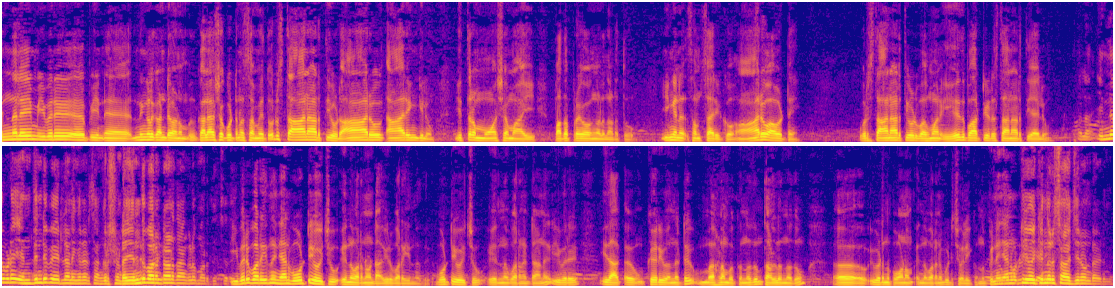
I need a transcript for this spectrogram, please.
ഇന്നലെയും ഇവർ പിന്നെ നിങ്ങൾ കണ്ടു കാണും കലാശക്കൊട്ടുന്ന സമയത്ത് ഒരു സ്ഥാനാർത്ഥിയോട് ആരോ ആരെങ്കിലും ഇത്ര മോശമായി പദപ്രയോഗങ്ങൾ നടത്തുമോ ഇങ്ങനെ സംസാരിക്കോ ആരോ ആവട്ടെ. ഒരു സ്ഥാനാർത്ഥിയോട് ബഹുമാനം ഏത് പാർട്ടിയുടെ സ്ഥാനാർത്ഥിയായാലും. അല്ല ഇന്നിവിടെ എന്തിന്റെ പേരിലാണ് ഇങ്ങനെ ഒരു സംഘർഷം എന്ത് പറഞ്ഞിട്ടാണ് താങ്കൾ മർദ്ദിച്ചത്? ഇവർ പറയുന്നത് ഞാൻ വോട്ട് ചോദിച്ചു എന്ന് പറഞ്ഞുകൊണ്ടാണ് ഇവർ പറയുന്നത്. വോട്ട് ചോദിച്ചു എന്ന് പറഞ്ഞിട്ടാണ് ഇവർ ഇതാ കയറി വന്നിട്ട് ബഹളം വെക്കുന്നതും തള്ളുന്നതും ഇവിടുന്ന് പോകണം എന്ന് പറഞ്ഞ് പിടിച്ചു വലിക്കുന്നു പിന്നെ ഞാൻ വോട്ട് ചോദിക്കുന്ന ഒരു സാഹചര്യം ഉണ്ടായിരുന്നു.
